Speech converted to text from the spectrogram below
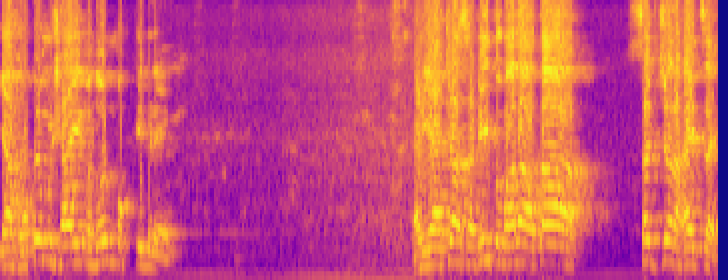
या हुकुमशाही मधून मुक्ती मिळेल. आणि याच्यासाठी तुम्हाला आता सज्ज राहायचंय.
